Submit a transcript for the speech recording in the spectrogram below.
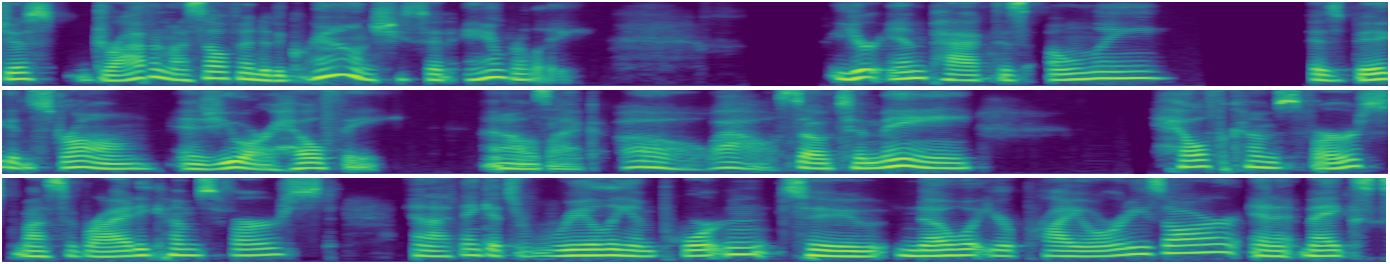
just driving myself into the ground. She said, Amberly, your impact is only as big and strong as you are healthy. And I was like, oh, wow. So to me, health comes first, my sobriety comes first. And I think it's really important to know what your priorities are. And it makes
